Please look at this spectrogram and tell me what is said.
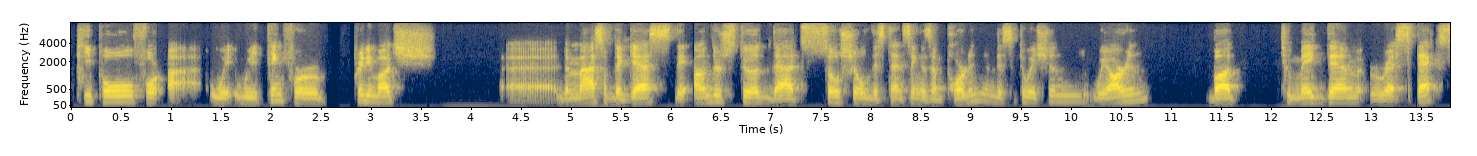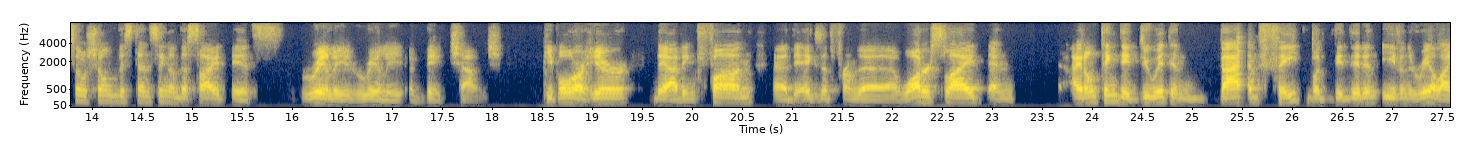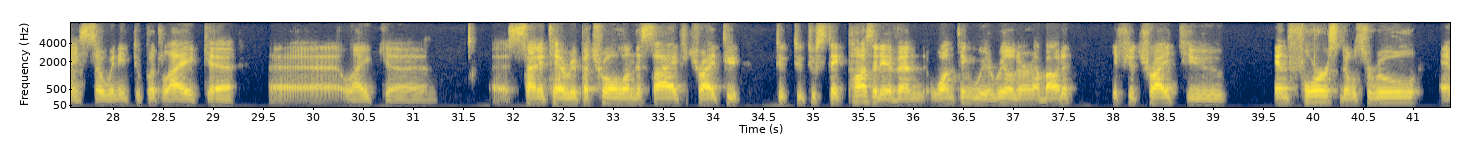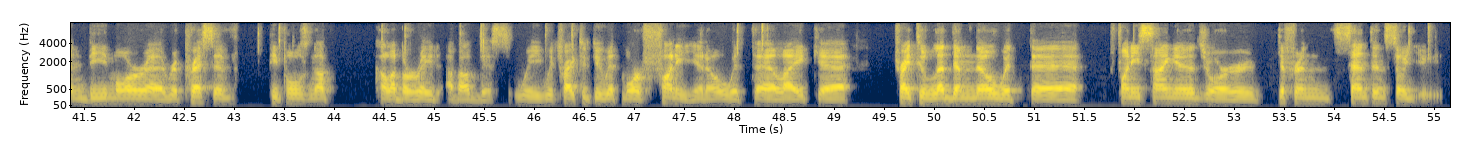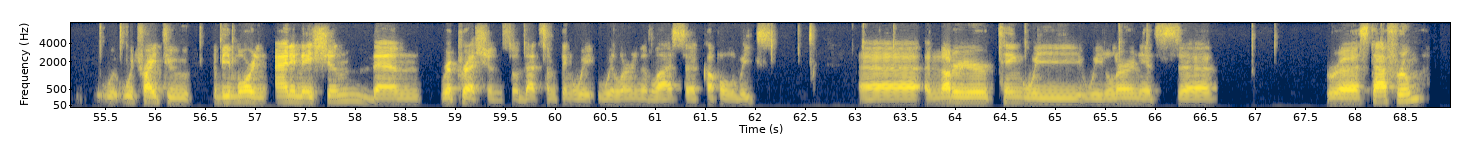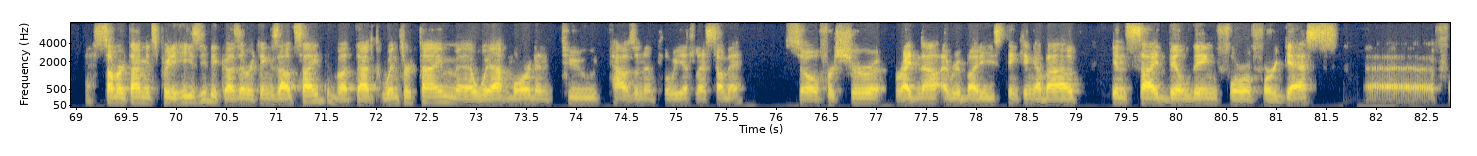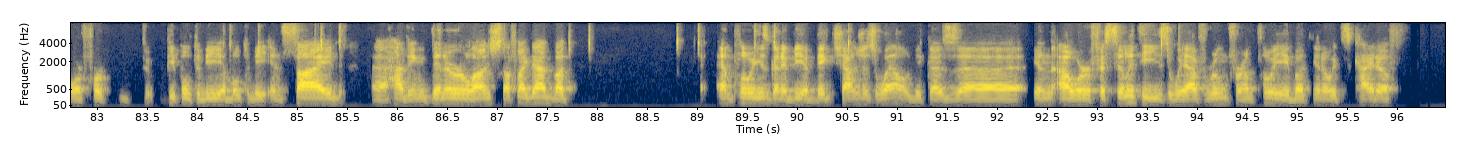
People for uh, we we think for pretty much uh, the mass of the guests, they understood that social distancing is important in the situation we are in, but to make them respect social distancing on the site, it's really, really a big challenge. People are here, they're having fun, uh, they exit from the water slide, and I don't think they do it in bad faith, but they didn't even realize. So we need to put like uh, uh, like uh, sanitary patrol on the side to try to, to to to stay positive. And one thing we really learn about it, if you try to enforce those rules and be more uh, repressive, people's not collaborate about this. We we try to do it more funny, you know, with uh, like uh, try to let them know with uh, funny signage or different sentence. So you, we, we try to to be more in animation than repression. So that's something we we learned in the last uh, couple of weeks. Uh, another thing we we learn it's uh, staff room summertime it's pretty easy because everything's outside but at wintertime uh, we have more than 2000 employees at Les Sommets so for sure right now everybody's thinking about inside building for for guests uh, for for people to be able to be inside uh, having dinner lunch stuff like that but employee is going to be a big challenge as well because uh, in our facilities we have room for employee but you know it's kind of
